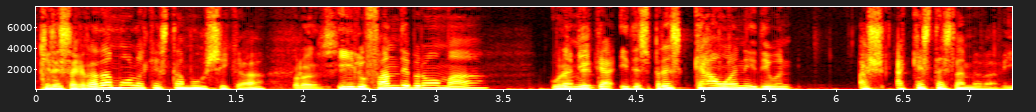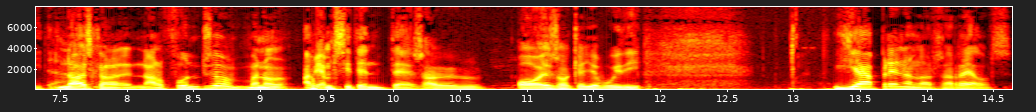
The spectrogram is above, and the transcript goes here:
que les agrada molt aquesta música Però sí. i lo fan de broma una que- mica i després cauen i diuen "Aix- aquesta és la meva vida. No, és que en el fons, jo, bueno, aviam si t'he entès, el, o és el que jo vull dir. Ja prenen les arrels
